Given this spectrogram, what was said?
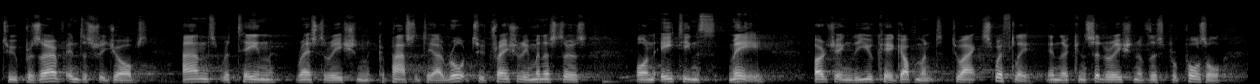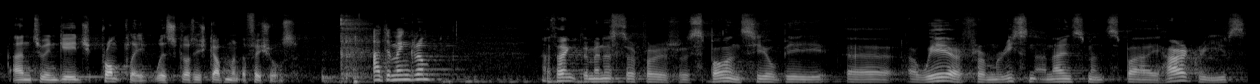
to preserve industry jobs and retain restoration capacity. I wrote to Treasury Ministers on 18th May urging the UK Government to act swiftly in their consideration of this proposal and to engage promptly with Scottish Government officials. Adam Ingram. I thank the Minister for his response. He'll be uh, aware from recent announcements by Hargreaves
